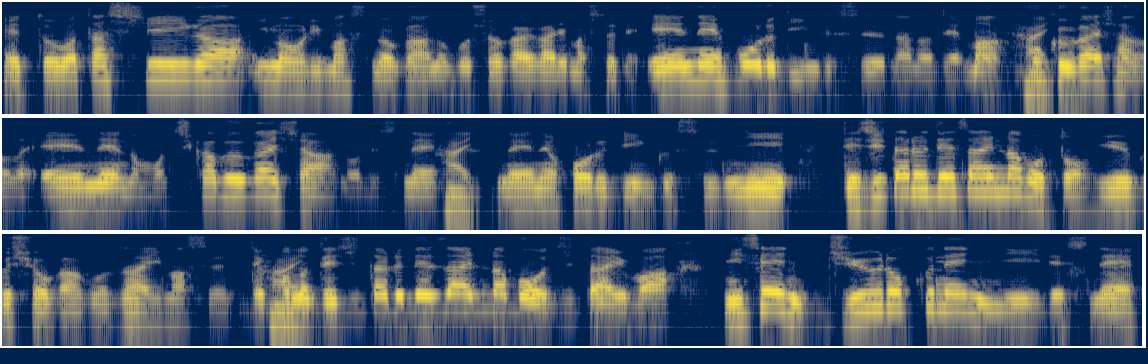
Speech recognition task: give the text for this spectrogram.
えっと、私が今おりますのが、あのご紹介がありましたように ANA ホールディングスなので、まあ、はい。航空会社の ANA の持ち株会社のですね、はい。ANA ホールディングスにデジタルデザインラボという部署がございます。で、はい。このデジタルデザインラボ自体は2016年にですね、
